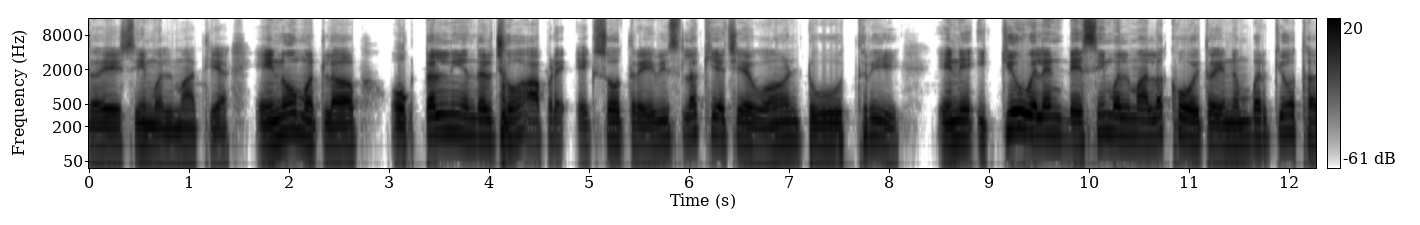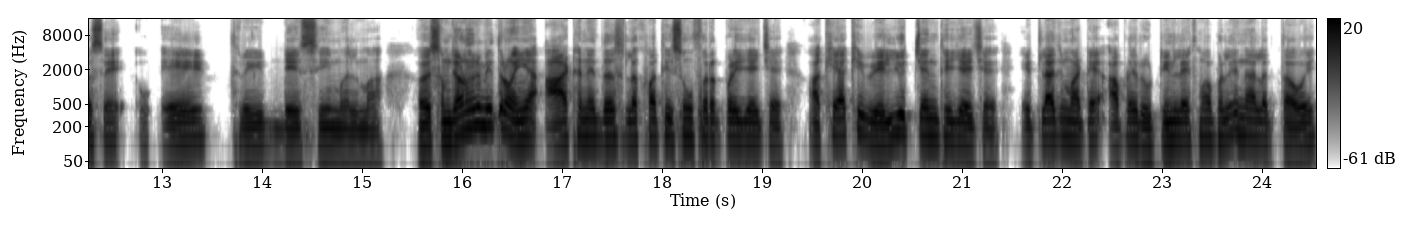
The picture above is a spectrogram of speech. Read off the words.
દેસિમલમાં થયા. એનો મતલબ ઓક્ટલની અંદર જો આપણે એકસો ત્રેવીસ લખીએ છીએ વન ટુ થ્રી એને ઇક્યુવેલેન્ટ ડેસિમલમાં લખવો હોય તો એ નંબર કયો થશે? એટ થ્રી ડેસિમલમાં હવે સમજાણું ને મિત્રો? અહીંયા આઠ અને દસ લખવાથી શું ફરક પડી જાય છે? આખી આખી વેલ્યુ ચેન્જ થઈ જાય છે. એટલા જ માટે આપણે રૂટીન લાઈફમાં ભલે ના લખતા હોય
